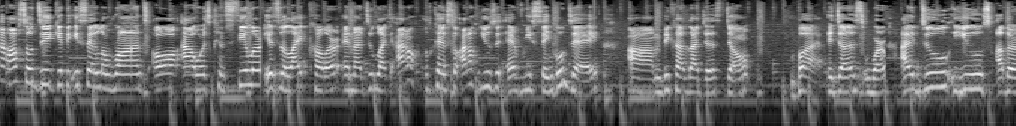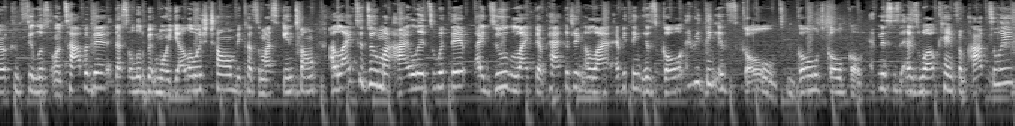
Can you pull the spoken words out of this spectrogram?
I also did get the Yves Laurent All Hours Concealer. It's a light color and I do like it. I don't okay so I don't use it every single day um, because I just don't but it does work. I do use other concealers on top of it. That's a little bit more yellowish tone because of my skin tone. I like to do my eyelids with it. I do like their packaging a lot. Everything is gold. Everything is gold. Gold, gold, gold. And this is as well came from Octoly.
